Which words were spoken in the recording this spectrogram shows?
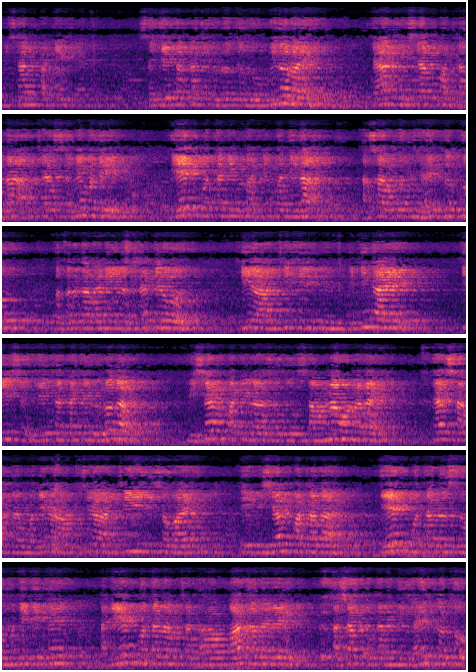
विशाल पाटील संजय काकाच्या विरोधात उमेदवार आहे त्या विशाल पाटलाला आजच्या सभेमध्ये एक मताने पाठिंबा दिला असं आपण जाहीर करतो. पत्रकारांनी लक्षात ठेवत ही आजची जी मिटिंग आहे ती संजय काकाच्या विरोधात विशाल पाटील असा जो सामना होणार आहे त्या सामन्यामध्ये आमची आजची जी सभा आहे ते विशाल पाटाला एक मतानं सहमती देते आणि एक मतानं आमचा ठराव पास झालेला आहे अशा प्रकारे मी जाहीर करतो.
